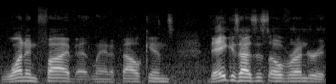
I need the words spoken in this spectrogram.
one and five Atlanta Falcons. Vegas has this over under at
